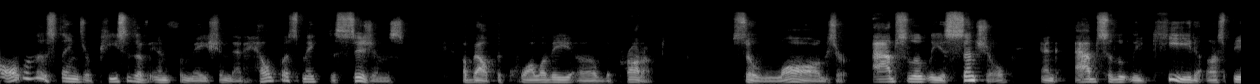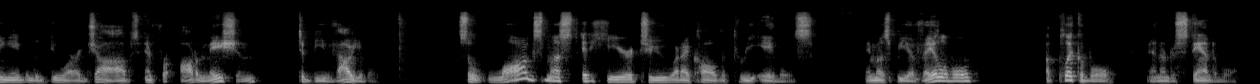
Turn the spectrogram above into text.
All of those things are pieces of information that help us make decisions about the quality of the product. So logs are absolutely essential and absolutely key to us being able to do our jobs and for automation to be valuable. So logs must adhere to what I call the three ables. They must be available, applicable, and understandable.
